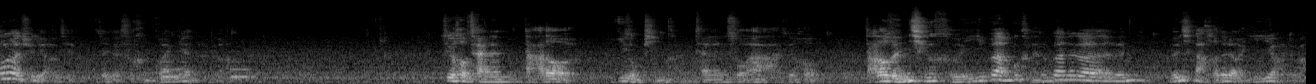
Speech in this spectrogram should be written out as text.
都要去了解，这个是很关键的，对吧？最后才能达到一种平衡，才能说啊，最后达到人情合一，不然不可能，不然那个人人情哪合得了一啊，对吧？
